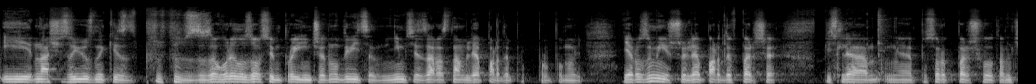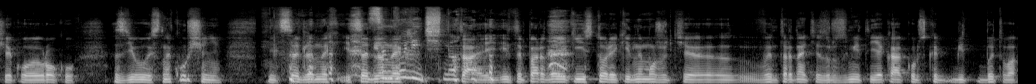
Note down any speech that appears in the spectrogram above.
І наші союзники заговорили зовсім про інше. Ну, дивіться, німці зараз нам леопарди пропонують. Я розумію, що леопарди вперше після е, по 41-го там чи якого року з'явились на Курщині. І це для них, і це для Символічно. них так, і тепер деякі історики не можуть е, в інтернеті зрозуміти, яка Курська битва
